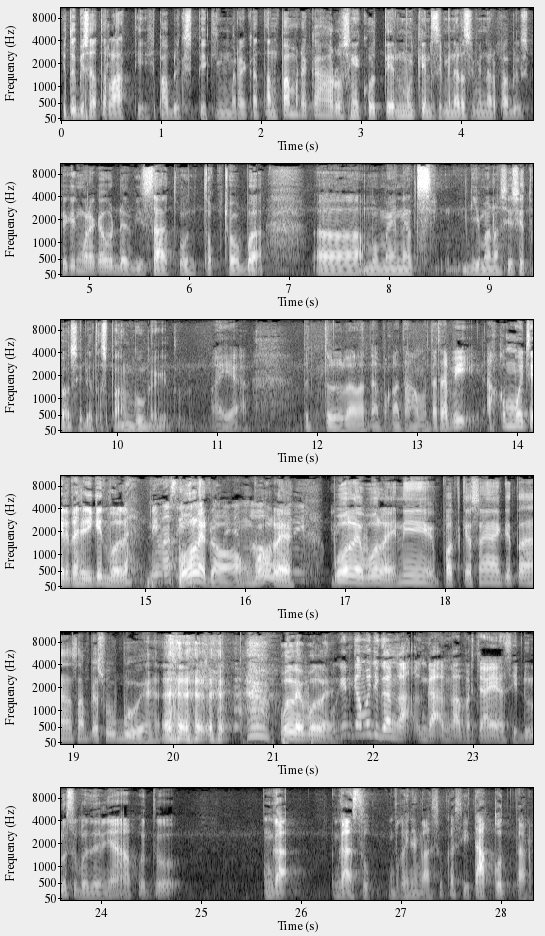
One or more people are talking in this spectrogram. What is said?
itu bisa terlatih public speaking mereka tanpa mereka harus ngikutin mungkin seminar-seminar public speaking mereka udah bisa tuh untuk coba uh, memanage gimana sih situasi di atas panggung kayak gitu. Oh iya. Betul banget apa kata kamu. Tapi aku mau cerita sedikit boleh? Ini masih Boleh dong, oh, boleh. Boleh, boleh. Ini podcastnya kita sampai subuh ya. boleh, boleh. Mungkin kamu juga nggak nggak nggak percaya sih. Dulu sebenarnya aku tuh nggak nggak suka, bukannya nggak suka sih, takut tar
